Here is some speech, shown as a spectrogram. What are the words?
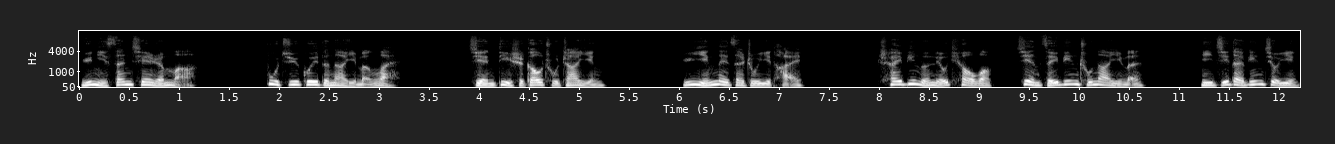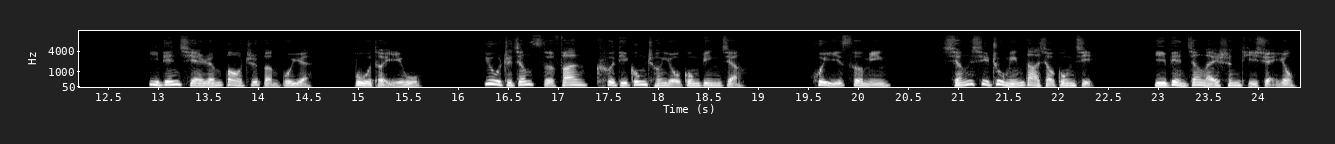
与你三千人马，不居归的那一门外，捡地势高处扎营，于营内再筑一台，差兵轮流眺望，见贼兵出那一门，你即带兵就应。”一边遣人报知本部院，不得一误。又只将此番克敌攻城有功兵将，会一册名，详细注明大小功绩，以便将来身体选用。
